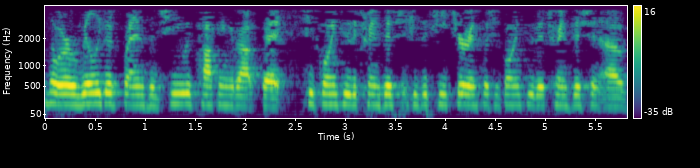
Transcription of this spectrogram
but we were really good friends. And she was talking about that she's going through the transition. She's a teacher, and so she's going through the transition of,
